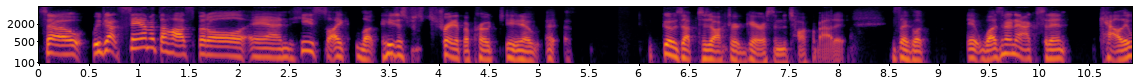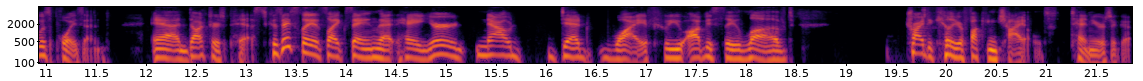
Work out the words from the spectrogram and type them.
So we've got Sam at the hospital, and he's like, look, he just straight up approach, you know, uh, uh, goes up to Dr. Garrison to talk about it. He's like, look, it wasn't an accident. Callie was poisoned. And doctor's pissed because basically it's like saying that, hey, your now dead wife, who you obviously loved, tried to kill your fucking child 10 years ago.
